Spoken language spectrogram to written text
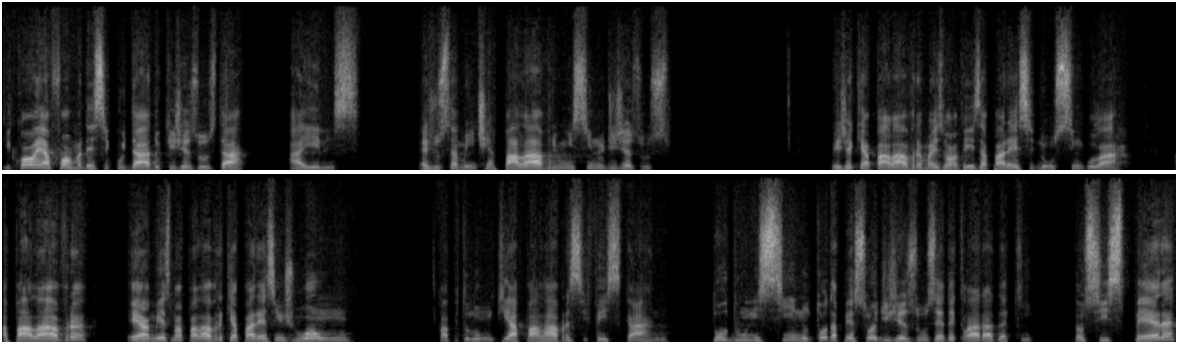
E qual é a forma desse cuidado que Jesus dá a eles? É justamente a palavra e o ensino de Jesus. Veja que a palavra, mais uma vez, aparece no singular. A palavra é a mesma palavra que aparece em João 1, capítulo 1, que a palavra se fez carne. Todo o ensino, toda a pessoa de Jesus é declarada aqui. Então se espera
